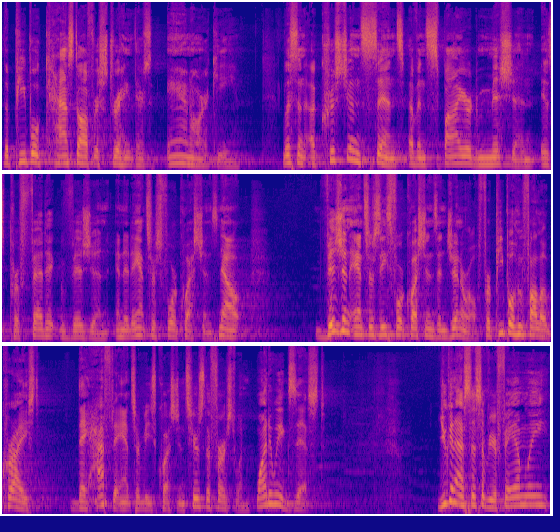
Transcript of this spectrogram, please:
The people cast off restraint. There's anarchy. Listen, a Christian sense of inspired mission is prophetic vision, and it answers four questions. Now, Vision answers these four questions in general. For people who follow Christ, they have to answer these questions. Here's the first one Why do we exist? You can ask this of your family,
